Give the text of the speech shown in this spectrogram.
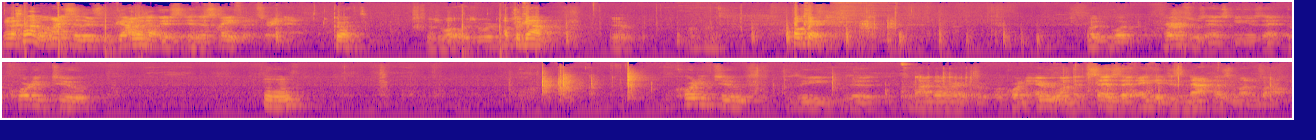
Well, I said there's a gum Okay. in this, in this chayfetz right now. Correct. There's what was the word? Up the gamma. Yeah. Okay. But what Paris was asking is that according to. Mm-hmm. according to the, the or according to everyone, that says that Eged does not has manabal.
